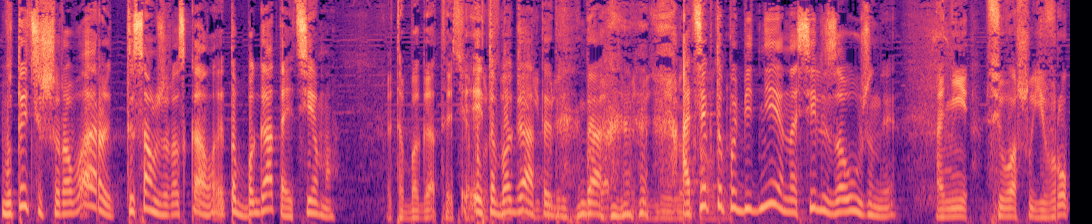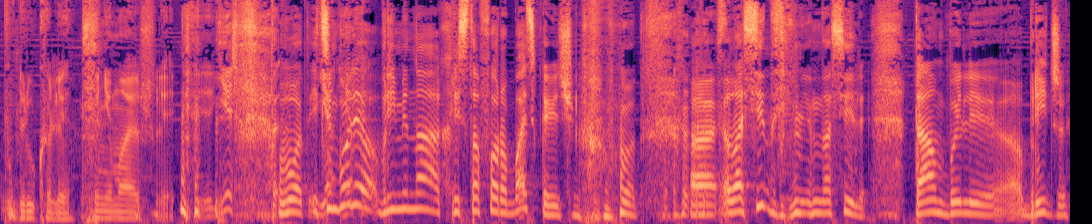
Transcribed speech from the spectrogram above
вот эти шаровары, ты сам же рассказал, это богатая тема. Это богатая тема. Это богатая, да. А те, кто победнее, носили зауженные. Они всю вашу Европу дрюкали, понимаешь ли. Есть... Вот, и я, тем более я... времена Христофора Батьковича, вот, э, лосины не носили. Там были э, бриджи.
